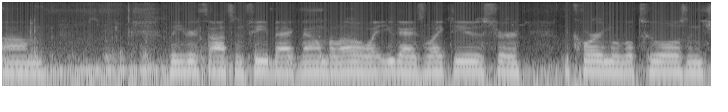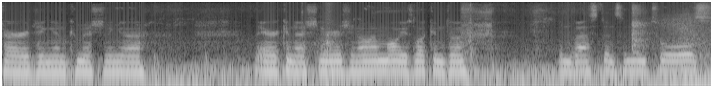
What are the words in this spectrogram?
Um, leave your thoughts and feedback down below what you guys like to use for the core removal tools and charging and commissioning uh, the air conditioners. You know, I'm always looking to invest in some new tools.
